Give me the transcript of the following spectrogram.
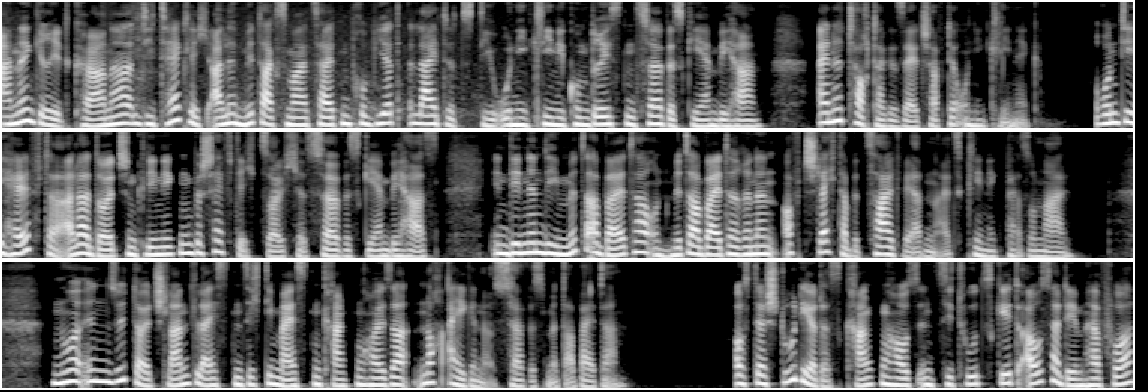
Annegret Körner, die täglich alle Mittagsmahlzeiten probiert, leitet die Uniklinikum Dresden Service GmbH, eine Tochtergesellschaft der Uniklinik. Rund die Hälfte aller deutschen Kliniken beschäftigt solche Service GmbHs, in denen die Mitarbeiter und Mitarbeiterinnen oft schlechter bezahlt werden als Klinikpersonal. Nur in Süddeutschland leisten sich die meisten Krankenhäuser noch eigene Servicemitarbeiter. Aus der Studie des Krankenhausinstituts geht außerdem hervor,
